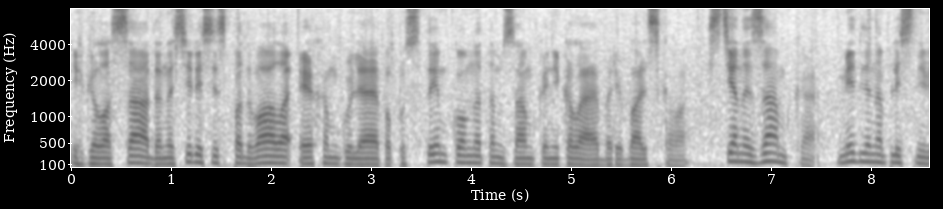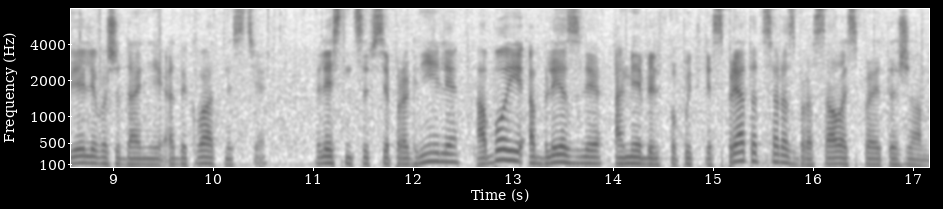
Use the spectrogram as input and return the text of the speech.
Их голоса доносились из подвала, эхом гуляя по пустым комнатам замка Николая Барибальского. Стены замка медленно плесневели в ожидании адекватности. Лестницы все прогнили, обои облезли, а мебель в попытке спрятаться разбросалась по этажам.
